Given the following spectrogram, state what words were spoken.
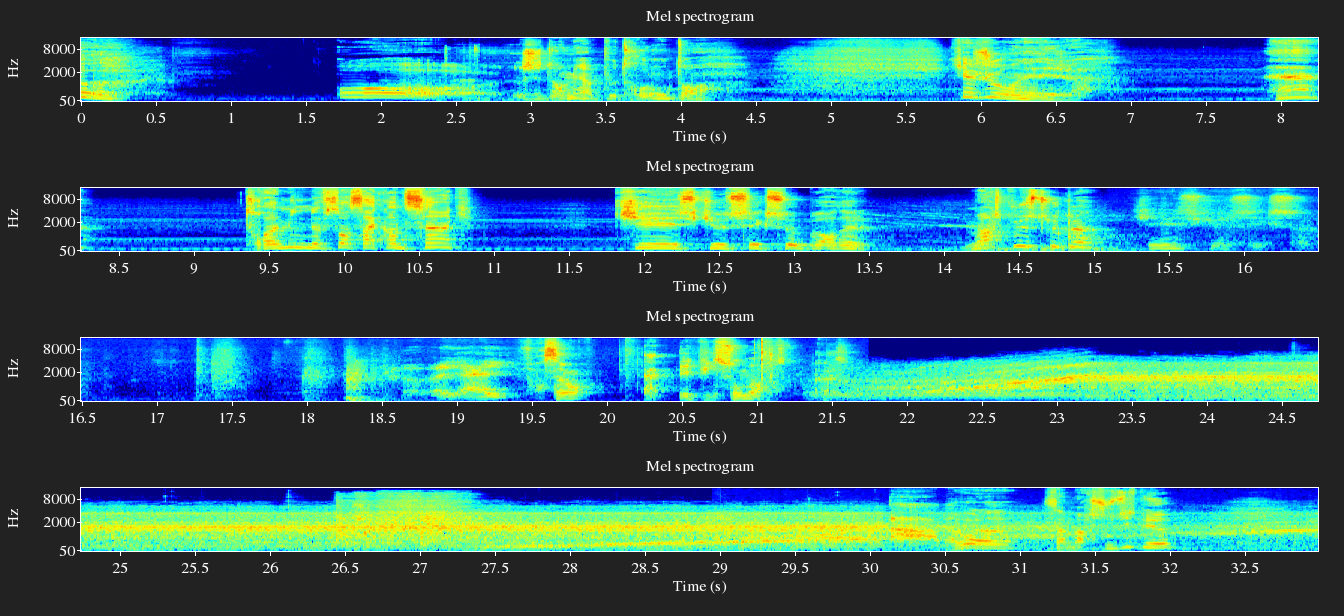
Oh, oh j'ai dormi un peu trop longtemps. Quel jour on est déjà? Hein? 3955 Qu'est-ce que c'est que ce bordel? Marche plus ce truc là Qu'est-ce que c'est que ça? Aïe aïe, forcément. Ah, et puis ils sont mortes. Ça marche tout de suite mieux.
